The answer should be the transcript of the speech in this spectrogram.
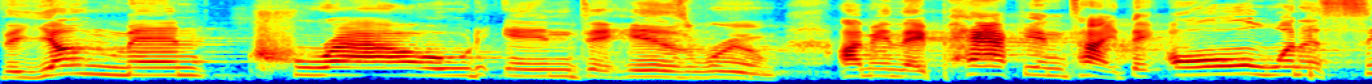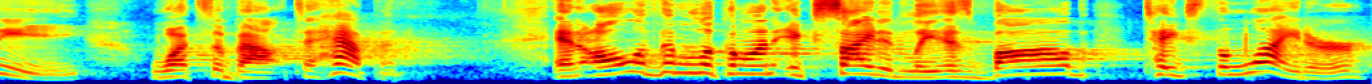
the young men crowd into his room. I mean, they pack in tight. They all want to see what's about to happen. And all of them look on excitedly as Bob takes the lighter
